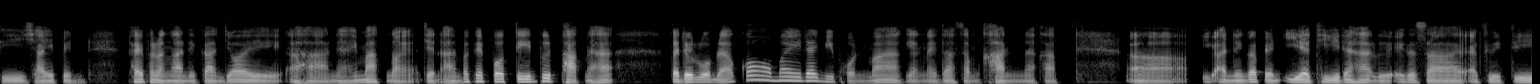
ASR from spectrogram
ที่ใช้เป็นใช้พลังงานในการย่อยอาหารเนี่ยให้มากหน่อย เช่นอาหารประเภทโปรตีนพืชผักนะฮะ แต่โดยรวมแล้วก็ไม่ได้มีผลมากอย่างในด้านสำคัญนะครับอีกอันหนึ่งก็เป็น ERT นะฮะ หรือ Exercise Activity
